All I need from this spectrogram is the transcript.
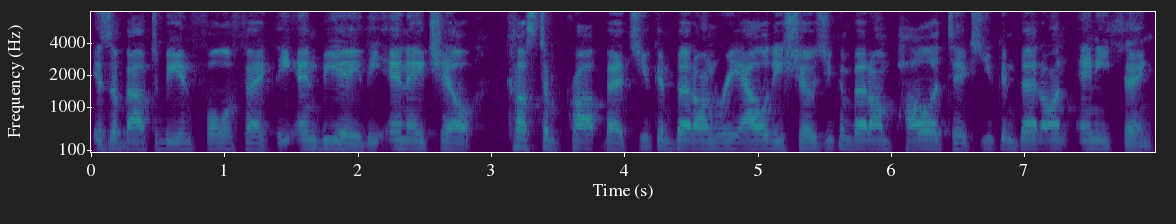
is about to be in full effect. The NBA, the NHL, custom prop bets. You can bet on reality shows. You can bet on politics. You can bet on anything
